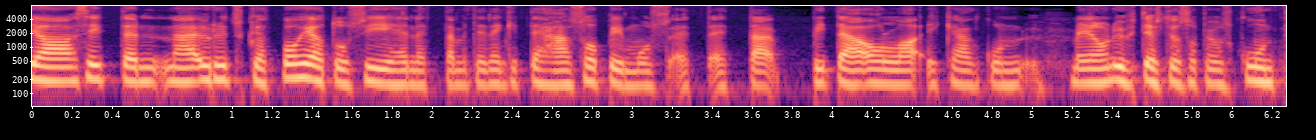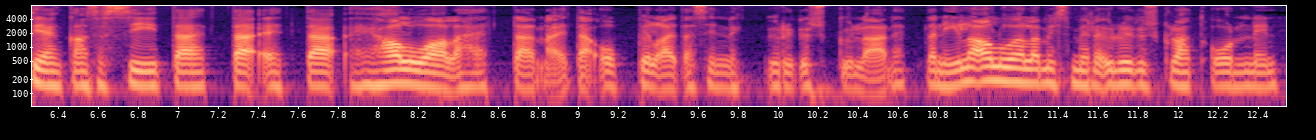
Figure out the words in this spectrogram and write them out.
Ja sitten nämä yritykset pohjautuu siihen, että me tietenkin tehdään sopimus, että, että pitää olla ikään kuin, meillä on yhteistyösopimus kuntien kanssa siitä, että, että he haluaa lähettää näitä oppilaita sinne yrityskylään. Että niillä alueilla, missä meidän yrityskylät on, niin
